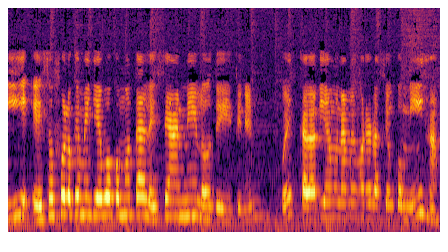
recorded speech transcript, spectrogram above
Y eso fue lo que me llevó como tal, ese anhelo de tener pues cada día una mejor relación con mi hija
